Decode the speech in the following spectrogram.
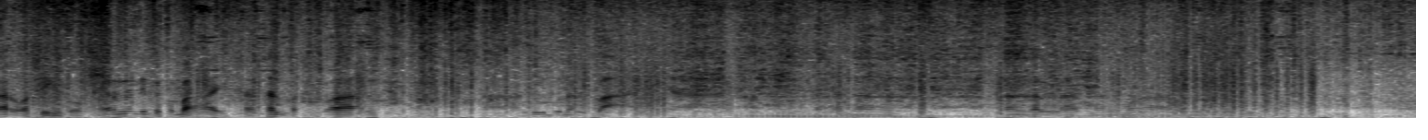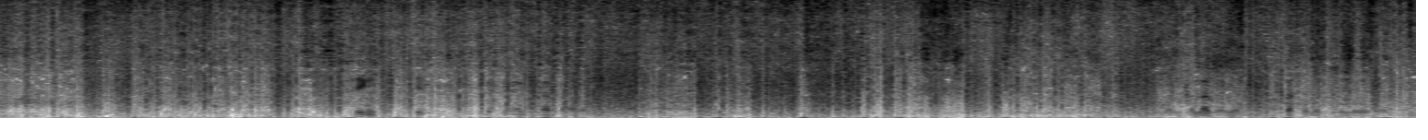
karo 5. Meron na dito sa bahay, sa San Pascual, uh, Libo Nalpa. Ayan. Talagang tanggal lahat ng mga ano dito. Sink sink ito yung tinatawag. Na uh, talaga yung mga kasulog-sulugan yun.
